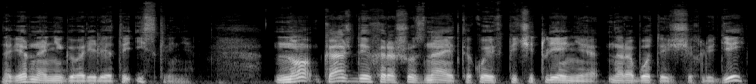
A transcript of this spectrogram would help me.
Наверное, они говорили это искренне. Но каждый хорошо знает, какое впечатление на работающих людей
